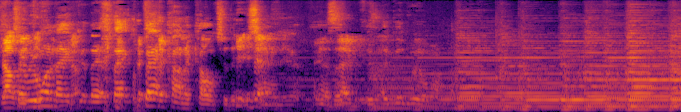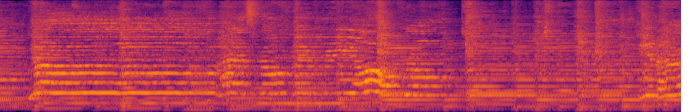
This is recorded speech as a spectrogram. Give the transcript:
that would So be we want that, different, that, that, that kind of culture that you're Yeah, saying. Yeah, yeah, exactly. the, the goodwill one. Love has no Anytime, wrong in her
